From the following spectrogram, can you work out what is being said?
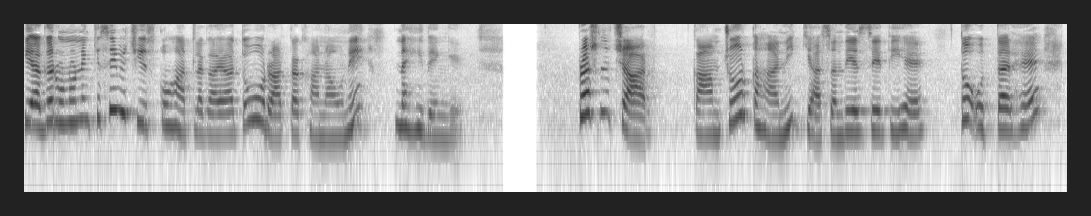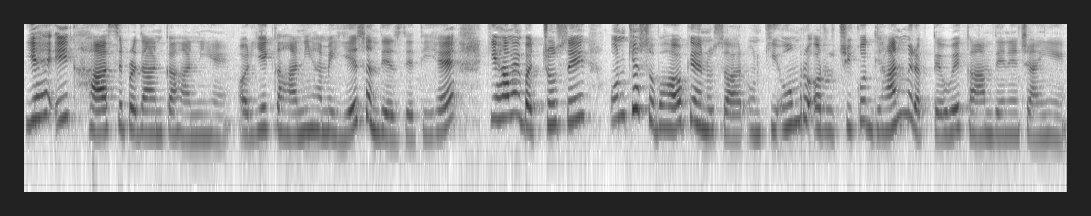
कि अगर उन्होंने किसी भी चीज़ को हाथ लगाया तो वो रात का खाना उन्हें नहीं देंगे। प्रश्न चार कामचोर कहानी क्या संदेश देती है? तो उत्तर है, यह एक हास्य प्रदान कहानी है और ये कहानी हमें ये संदेश देती है कि हमें बच्चों से उनके स्वभाव के अनुसार उनकी उम्र और रुचि को ध्यान में रखते हुए काम देने चाहिए,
